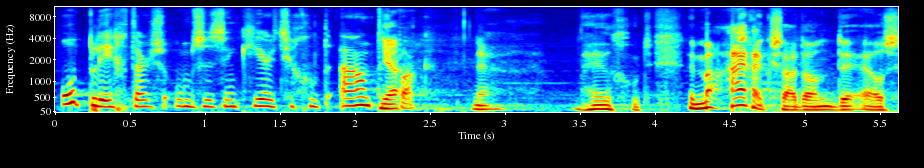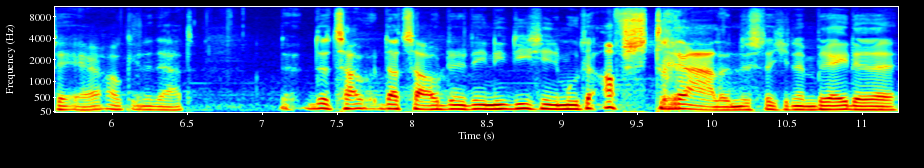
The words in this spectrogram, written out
oplichters om ze eens een keertje goed aan te pakken. Ja, heel goed. Maar eigenlijk zou dan de LCR ook inderdaad. Dat zou, dat zou in die zin moeten afstralen. Dus dat je een bredere.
